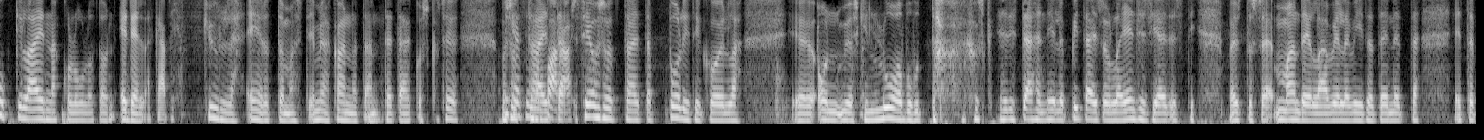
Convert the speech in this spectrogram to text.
Pukkila ennakkoluuloton edelläkävijä. Kyllä, ehdottomasti. Ja minä kannatan tätä, koska se osoittaa, että, se osoittaa, että poliitikoilla on myöskin luovuutta, koska sitähän niille pitäisi olla ensisijaisesti. Mä just tuossa Mandelaa vielä viitaten, että, että,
